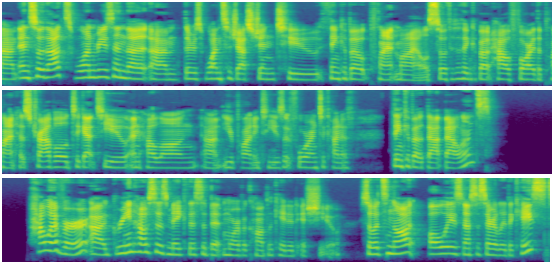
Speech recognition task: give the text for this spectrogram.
Um, and so that's one reason that um, there's one suggestion to think about plant miles. So to think about how far the plant has traveled to get to you and how long um, you're planning to use it for, and to kind of think about that balance. However, uh, greenhouses make this a bit more of a complicated issue. So it's not always necessarily the case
